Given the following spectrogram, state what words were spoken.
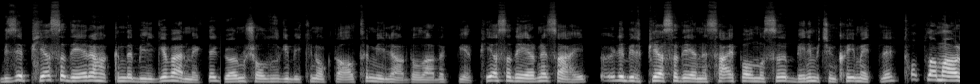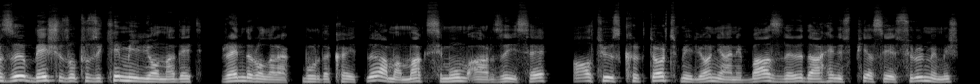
bize piyasa değeri hakkında bilgi vermekte. Görmüş olduğunuz gibi 2.6 milyar dolarlık bir piyasa değerine sahip. Öyle bir piyasa değerine sahip olması benim için kıymetli. Toplam arzı 532 milyon adet render olarak burada kayıtlı ama maksimum arzı ise 644 milyon yani bazıları daha henüz piyasaya sürülmemiş.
